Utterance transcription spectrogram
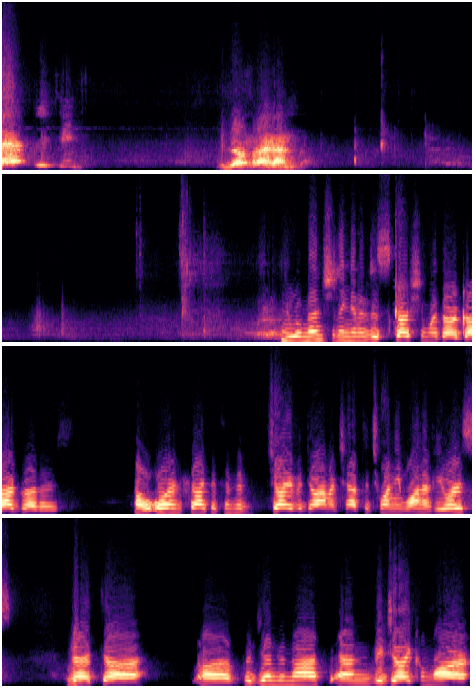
Everything is of Radhanva. You were mentioning in a discussion with our God brothers, oh, or in fact, it's in the Dharma, chapter 21 of yours, that uh, uh, and Vijay Kumar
